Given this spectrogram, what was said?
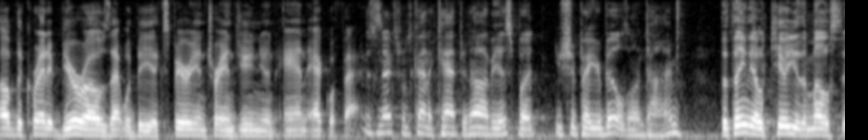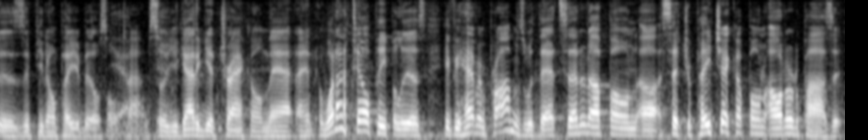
of the credit bureaus. That would be Experian, TransUnion, and Equifax. This next one's kind of Captain Obvious, but you should pay your bills on time. The thing that'll kill you the most is if you don't pay your bills on Yeah, time. So you got to get track on that. And what I tell people is, if you're having problems with that, set it up on, uh, set your paycheck up on auto deposit,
